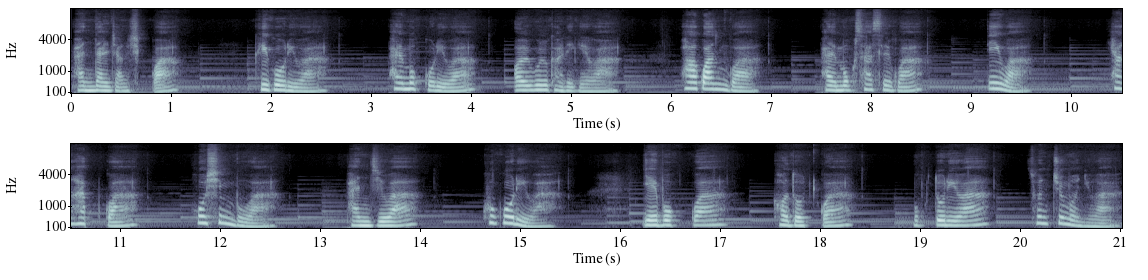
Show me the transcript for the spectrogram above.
반달 장식과 귀고리와 팔목고리와 얼굴 가리개와 화관과 발목 사슬과 띠와 향합과 호신부와 반지와 코고리와 예복과 겉옷과 목도리와 손주머니와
